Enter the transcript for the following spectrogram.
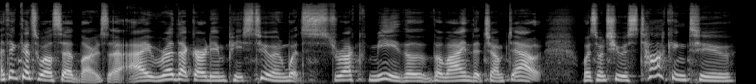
I think that's well said, Lars. I read that Guardian piece too, and what struck me, the, the line that jumped out, was when she was talking to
